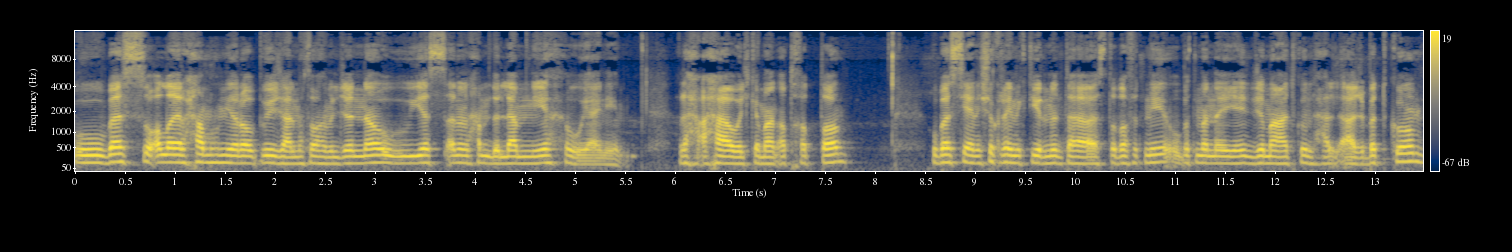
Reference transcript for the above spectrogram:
وبس والله يرحمهم يا رب ويجعل مثواهم الجنة. ويس أنا الحمد لله منيح. ويعني رح أحاول كمان أتخطى. وبس يعني شكرا كتير إن أنت استضفتني. وبتمنى يا جماعة تكون الحلقة عجبتكم.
